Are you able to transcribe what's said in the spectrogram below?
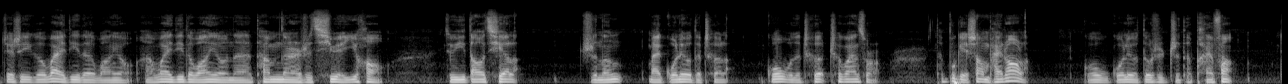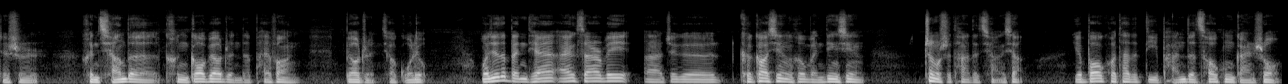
这是一个外地的网友啊，外地的网友呢，他们那是七月一号就一刀切了，只能买国六的车了。国五的车车管所他不给上牌照了，国五、国六都是指的排放，这是很强的、很高标准的排放标准，叫国六。我觉得本田 XRV 啊，这个可靠性和稳定性正是它的强项，也包括它的底盘的操控感受，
